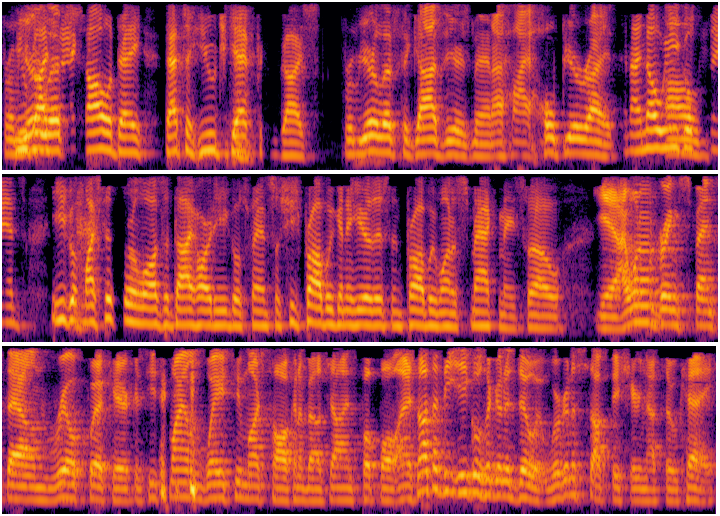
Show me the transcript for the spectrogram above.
from you your guys lips, Holiday, that's a huge get for you guys. from your lips to God's ears, man. I I hope you're right. And I know Eagles Um, fans. Eagle, my sister-in-law is a diehard Eagles fan, so she's probably going to hear this and probably want to smack me. So Yeah, I want to bring Spence down real quick here because he's smiling way too much talking about Giants football. And it's not that the Eagles are going to do it. We're going to suck this year, and that's okay.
